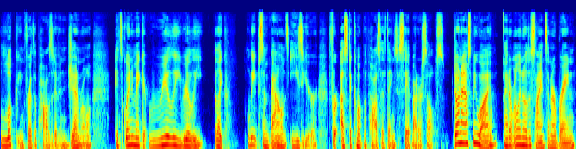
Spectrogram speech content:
looking for the positive in general, it's going to make it really, really like leaps and bounds easier for us to come up with positive things to say about ourselves. Don't ask me why. I don't really know the science in our brain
